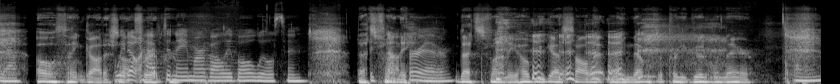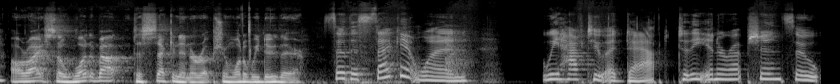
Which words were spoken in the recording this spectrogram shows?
Yeah. Oh, thank God it's We don't forever. have to name our volleyball Wilson. That's It's not funny. forever. That's funny. Hope you guys saw that meme. That was a pretty good one there. Uh-huh. All right. So, what about the second interruption? What do we do there? So the second one, we have to adapt to the interruption. So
